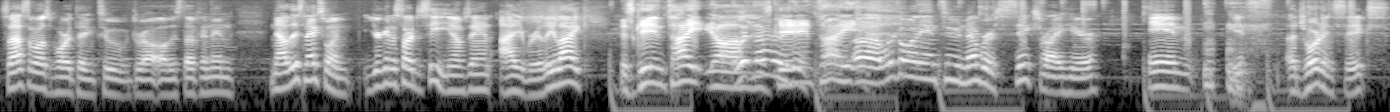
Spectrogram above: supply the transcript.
So that's the most important thing too throughout all this stuff. And then now this next one, you're gonna start to see. You know what I'm saying? I really like. It's getting tight, y'all. What It's number getting tight. Uh, we're going into number six right here, and it's a Jordan six,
